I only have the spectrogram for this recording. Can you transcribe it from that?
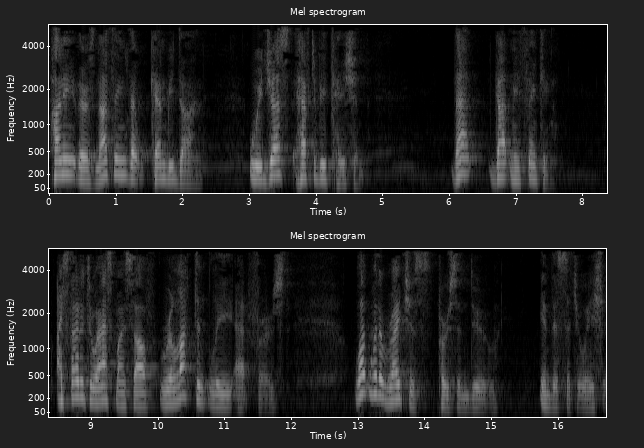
Honey, there's nothing that can be done. We just have to be patient. That got me thinking. I started to ask myself, reluctantly at first, what would a righteous person do in this situation?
